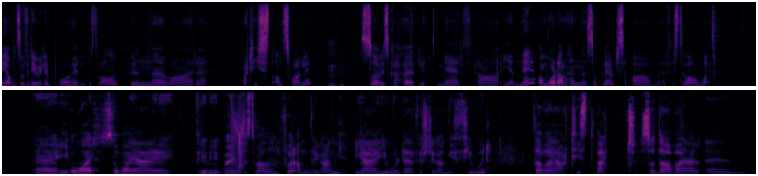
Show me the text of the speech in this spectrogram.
jobbet som frivillig på Høydenfestivalen. Hun eh, var artistansvarlig. artistansvarlig. -hmm. Så vi skal høre litt mer fra Jenny om hvordan hennes opplevelse av eh, festivalen var. Eh, I år så var jeg frivillig på Høydefestivalen for andre gang. Jeg gjorde det første gang i fjor. Da var jeg artistvert, så da var jeg eh,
